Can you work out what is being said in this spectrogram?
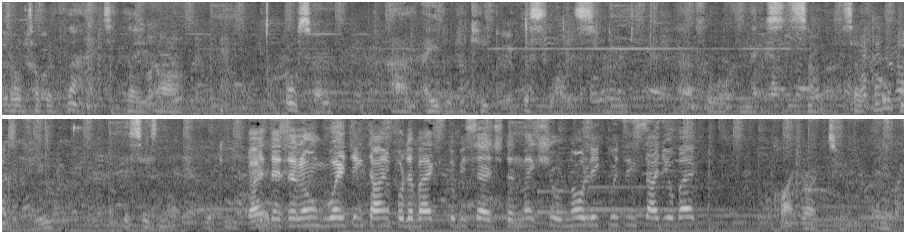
But on top of that, they are also um, able to keep the slots um, uh, for next summer. So from all points of view, this is not looking Guys, good. there's a long waiting time for the bags to be searched and make sure no liquids inside your bag. Quite right too. Anyway,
